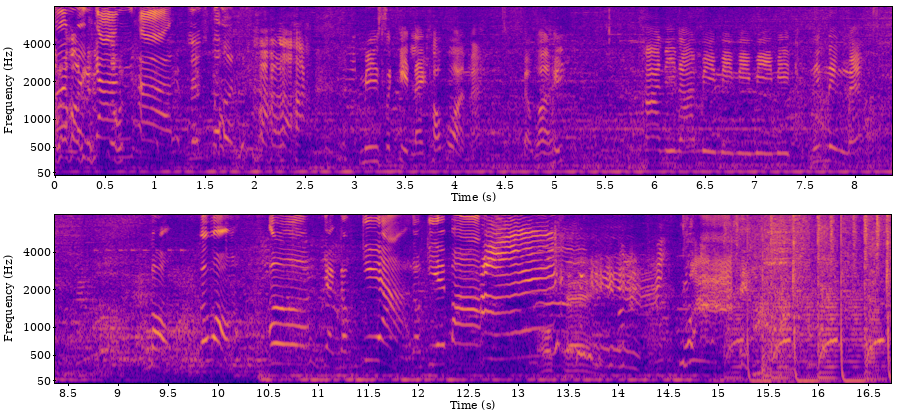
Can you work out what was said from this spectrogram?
นอลเหมือนกันค่ะลึกสุดมีสกิดอะไรเขาก่อนไหมแบบว่าเฮ้ยท่านี้นะมีมีมีมีมีนิดนึงไหม บอกก็บอก เอออยากด็อกกี้อะด็อกกี้ไอ้ปลาว้าย Let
